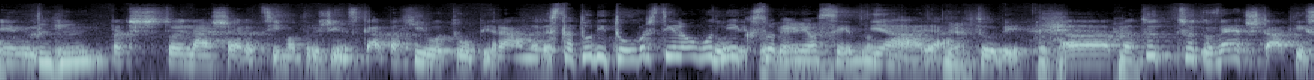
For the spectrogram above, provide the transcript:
In, uh -huh. in pač to je naša, recimo, družinska, pa hivo tu upirane. Sta tudi to vrstila v vodnik Slovenije osebno? Ja, ja, ja, tudi. Uh, pa tudi, tudi več takih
